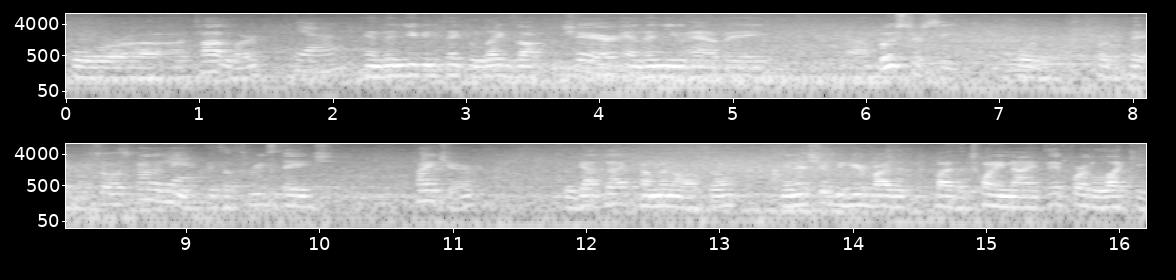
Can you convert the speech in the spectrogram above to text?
for uh, a toddler. Yeah. And then you can take the legs off the chair, and then you have a uh, booster seat for, for the table. So it's kind of Yeah. neat. It's a three-stage high chair. We got that coming also, and it should be here by the by the 29th if we're lucky.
